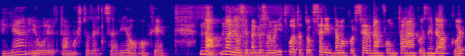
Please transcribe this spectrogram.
igen, jól írtam most az egyszer. Jó, oké. Okay. Na, nagyon szépen köszönöm, hogy itt voltatok. Szerintem akkor szerdán fogunk találkozni, de akkor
